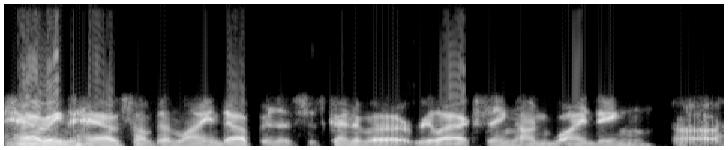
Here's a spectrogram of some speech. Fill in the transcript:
having to have something lined up, and it's just kind of a relaxing, unwinding uh,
